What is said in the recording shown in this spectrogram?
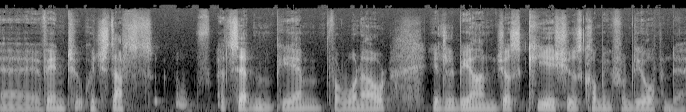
uh, event which starts at 7 p.m. for one hour. It'll be on just key issues coming from the open day.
